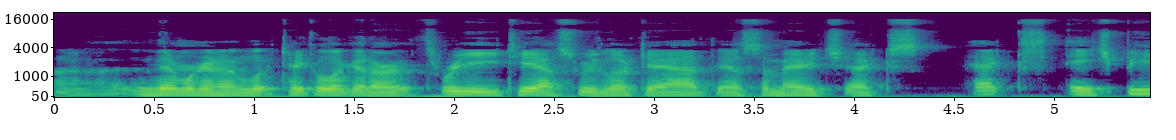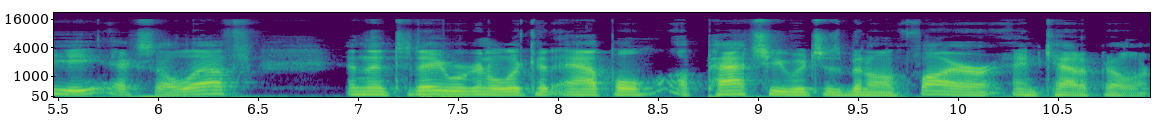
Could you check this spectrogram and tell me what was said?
uh, and then we're going to take a look at our three ETFs we look at: the SMH, X, XHB, XLF, and then today we're going to look at Apple, Apache, which has been on fire, and Caterpillar.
